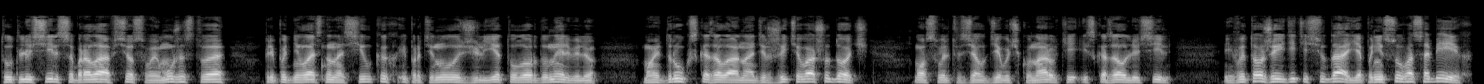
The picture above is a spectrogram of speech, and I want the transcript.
Тут Люсиль собрала все свое мужество, приподнялась на носилках и протянула Жюльету лорду Нельвилю. «Мой друг», — сказала она, — «держите вашу дочь». Освальд взял девочку на руки и сказал Люсиль, «И вы тоже идите сюда, я понесу вас обеих».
